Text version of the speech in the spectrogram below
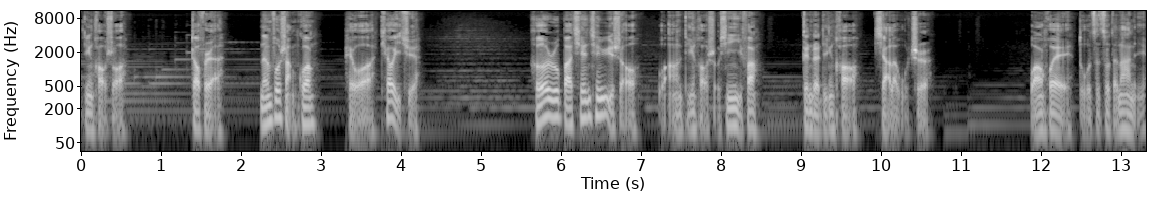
丁浩说：“赵夫人，能否赏光，陪我跳一曲？”何如把纤纤玉手往丁浩手心一放，跟着丁浩下了舞池。王慧独自坐在那里，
